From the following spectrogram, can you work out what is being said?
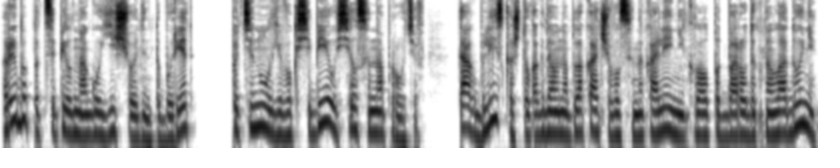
Рыба подцепил ногой еще один табурет, подтянул его к себе и уселся напротив, так близко, что когда он облокачивался на колени и клал подбородок на ладони,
